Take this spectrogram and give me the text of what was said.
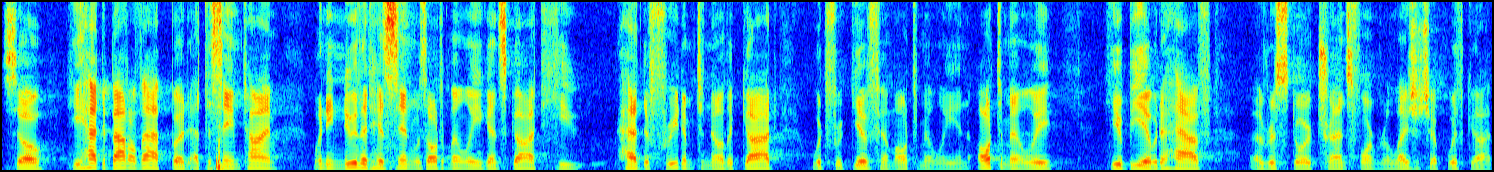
So he had to battle that, but at the same time, when he knew that his sin was ultimately against God, he had the freedom to know that God would forgive him ultimately. And ultimately, he would be able to have a restored, transformed relationship with God.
